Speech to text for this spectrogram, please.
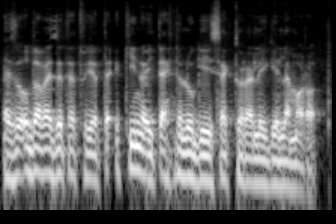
ez oda vezetett, hogy a kínai technológiai szektor eléggé lemaradt.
